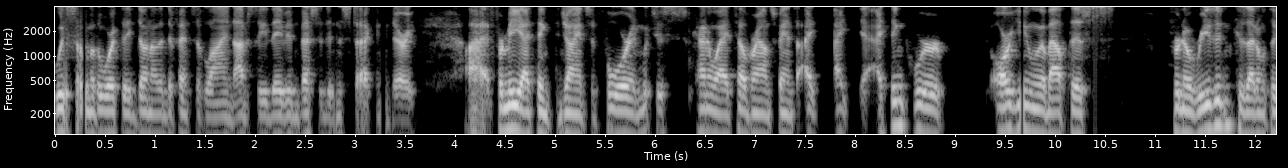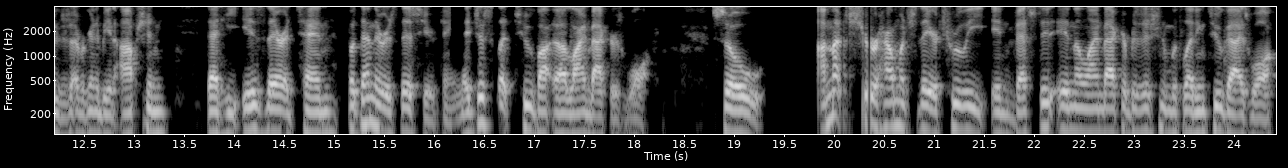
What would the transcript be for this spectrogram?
with some of the work they've done on the defensive line. Obviously, they've invested in the secondary. Uh, for me, I think the Giants at four, and which is kind of why I tell Browns fans, I I, I think we're arguing about this for no reason because I don't think there's ever going to be an option that he is there at 10. But then there is this here, Dane. They just let two uh, linebackers walk. So I'm not sure how much they are truly invested in the linebacker position with letting two guys walk.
